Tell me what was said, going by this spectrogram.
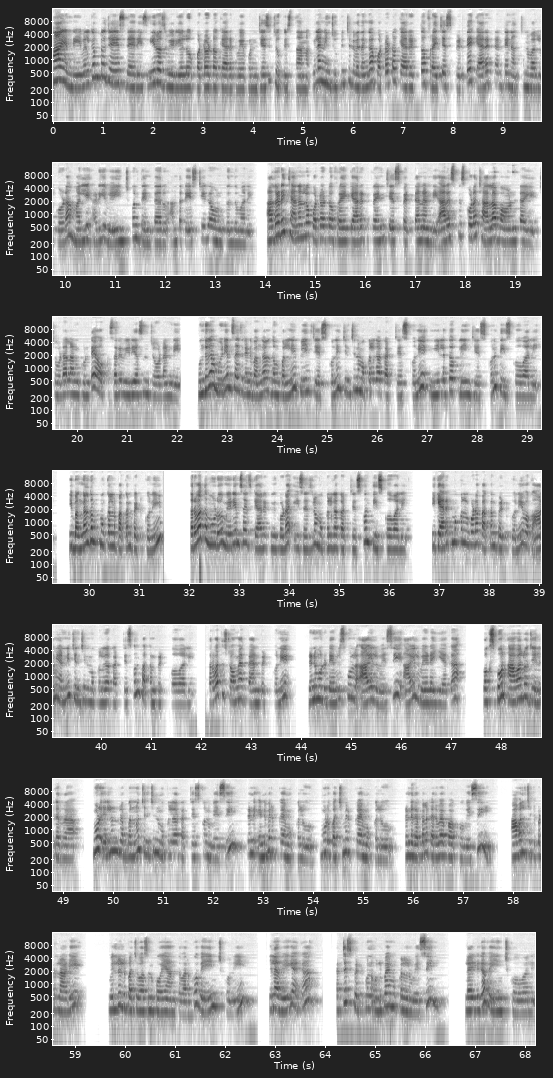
Hi అండి. Welcome to JS diaries. ఈ రోజు వీడియోలో పొటాటో క్యారెట్ వేపుడుని చేసి చూపిస్తాను. ఇలా నేను చూపించిన విధంగా పొటాటో క్యారెట్తో ఫ్రై చేసి పెడితే క్యారెట్ అంటే నచ్చిన వాళ్ళు కూడా మళ్ళీ అడిగి వేయించుకొని తింటారు. అంత టేస్టీగా ఉంటుంది మరి. ఆల్రెడీ ఛానల్లో పొటాటో ఫ్రై క్యారెట్ ఫ్రైని చేసి పెట్టానండి. ఆ రెసిపీస్ కూడా చాలా బాగుంటాయి. చూడాలనుకుంటే ఒకసారి వీడియోస్ని చూడండి. ముందుగా మీడియం సైజ్ రెండు బంగాళదుంపల్ని పీల్ చేసుకుని చిన్న చిన్న ముక్కలుగా కట్ చేసుకుని నీళ్ళతో క్లీన్ చేసుకుని తీసుకోవాలి. ఈ బంగాళదుంప ముక్కలను పక్కన పెట్టుకొని తర్వాత మూడు మీడియం సైజ్ క్యారెట్ని కూడా ఈ సైజులో ముక్కలుగా కట్ చేసుకొని తీసుకోవాలి. ఈ క్యారెట్ ముక్కలను కూడా పక్కన పెట్టుకొని ఒక ఆనియన్ని చిన్న చిన్న ముక్కలుగా కట్ చేసుకొని పక్కన పెట్టుకోవాలి. తర్వాత స్టవ్ మీద ప్యాన్ పెట్టుకొని రెండు మూడు టేబుల్ స్పూన్ల ఆయిల్ వేసి ఆయిల్ వేడయ్యాక ఒక స్పూన్ ఆవాలు జీలకర్ర మూడు ఎల్లుండి రబ్బలను చిన్న చిన్న ముక్కలుగా కట్ చేసుకొని వేసి రెండు ఎండుమిరపకాయ ముక్కలు మూడు పచ్చిమిరపకాయ ముక్కలు రెండు రెబ్బల కరివేపాకు వేసి ఆవాలు చిటిపటలాడి వెల్లుల్లి పచ్చివాసన పోయేంత వరకు వేయించుకొని ఇలా వేగాక కట్ చేసి పెట్టుకున్న ఉల్లిపాయ ముక్కలను వేసి లైట్గా వేయించుకోవాలి.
